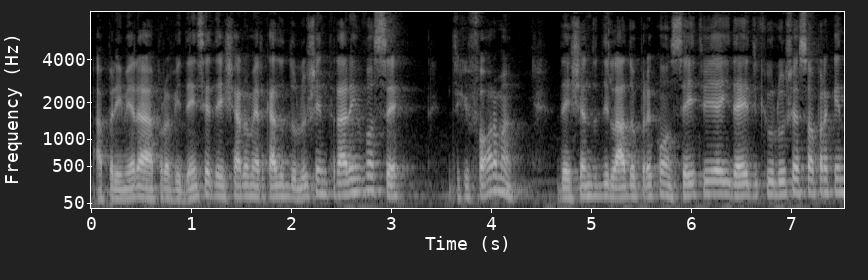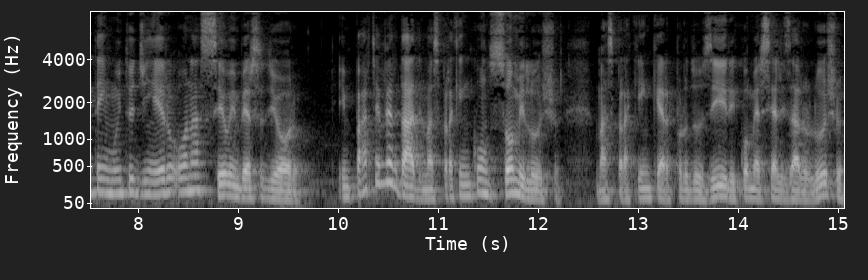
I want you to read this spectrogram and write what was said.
a primeira providência é deixar o mercado do luxo entrar em você. De que forma? Deixando de lado o preconceito e a ideia de que o luxo é só para quem tem muito dinheiro ou nasceu em berço de ouro. Em parte é verdade, mas para quem consome luxo. Mas para quem quer produzir e comercializar o luxo,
